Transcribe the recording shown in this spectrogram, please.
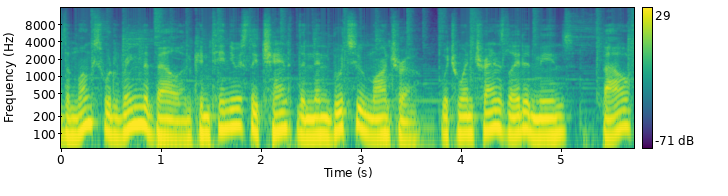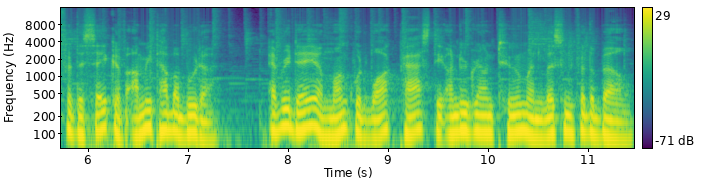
The monks would ring the bell and continuously chant the Nenbutsu mantra, which when translated means, bow for the sake of Amitabha Buddha. Every day a monk would walk past the underground tomb and listen for the bell.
